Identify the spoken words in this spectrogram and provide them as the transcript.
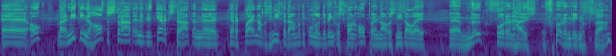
eh, ook. Maar niet in de Haltestraat en de Kerkstraat. En eh, Kerkplein hadden ze niet gedaan. Want dan konden de winkels gewoon open. En dan hadden ze niet alleen eh, meuk voor een huis, voor een winkel staan.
